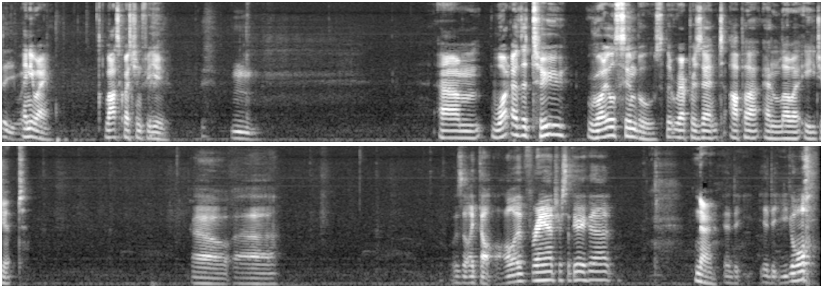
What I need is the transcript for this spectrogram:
Yeah, you would. Anyway, last question for you. Mm. Um, what are the two royal symbols that represent Upper and Lower Egypt? Oh, uh, was it like the olive branch or something like that? No, And the, and the eagle.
